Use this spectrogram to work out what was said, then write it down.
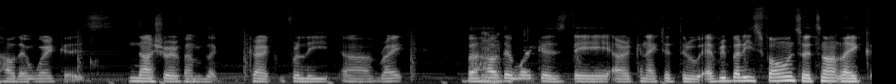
how they work is not sure if I'm like correct fully uh, right, but how Mhm. they work is they are connected through everybody's phone, so it's not like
